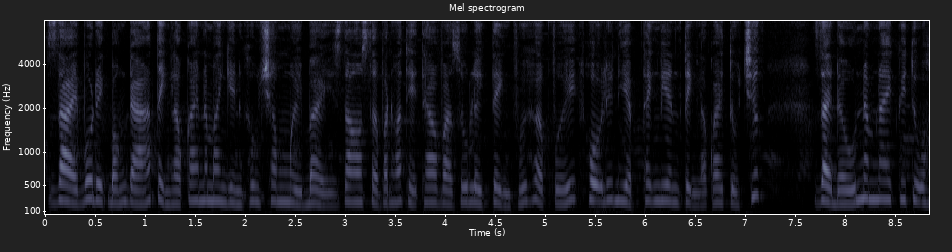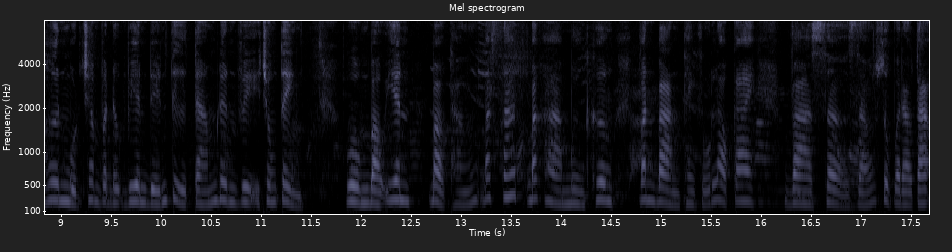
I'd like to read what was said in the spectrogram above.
Giải vô địch bóng đá tỉnh Lào Cai năm 2017 do Sở Văn hóa Thể thao và Du lịch tỉnh phối hợp với Hội Liên hiệp Thanh niên tỉnh Lào Cai tổ chức. Giải đấu năm nay quy tụ hơn 100 vận động viên đến từ 8 đơn vị trong tỉnh, gồm Bảo Yên, Bảo Thắng, Bát Sát, Bắc Hà, Mường Khương, Văn Bản, thành phố Lào Cai và Sở Giáo dục và Đào tạo.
